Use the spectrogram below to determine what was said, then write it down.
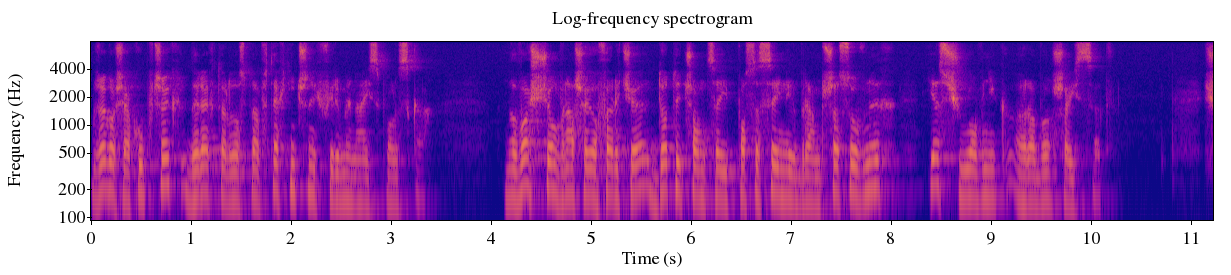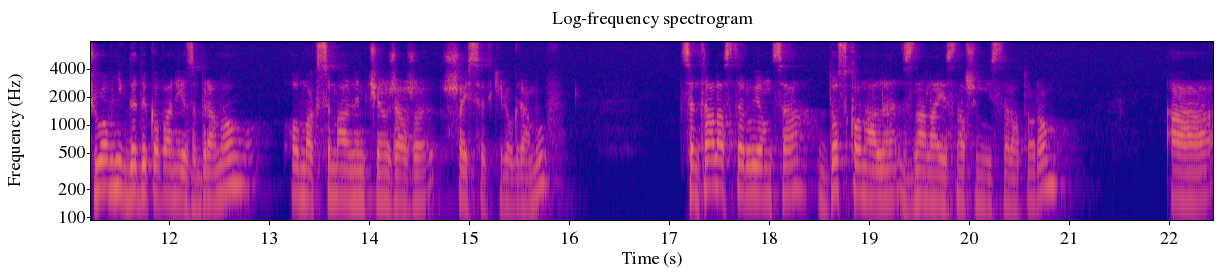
Grzegorz Jakubczyk, dyrektor do spraw technicznych firmy Nice Polska. Nowością w naszej ofercie dotyczącej posesyjnych bram przesuwnych jest siłownik Robo 600. Siłownik dedykowany jest bramą o maksymalnym ciężarze 600 kg. Centrala sterująca doskonale znana jest naszym instalatorom, a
